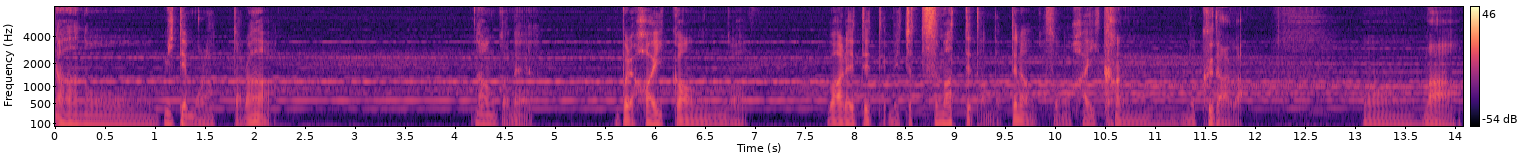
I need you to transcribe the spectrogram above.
あのー見てもらったらなんかねっぱり配管が割れててめっちゃ詰まってたんだってなんかその配管の管が。うんまあ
